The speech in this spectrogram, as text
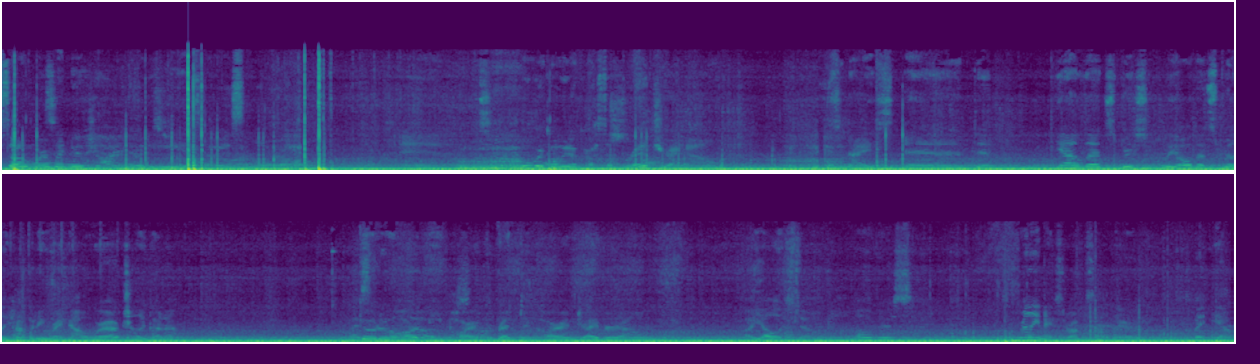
Also, wearing my new hoodie, so it's Laurel. And oh, we're going across a bridge right now. It's nice, and uh, yeah, that's basically all that's really happening right now. We're actually gonna go to an RV park, rent a car, and drive around uh, Yellowstone. Oh, there's some really nice rocks out there. But yeah.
